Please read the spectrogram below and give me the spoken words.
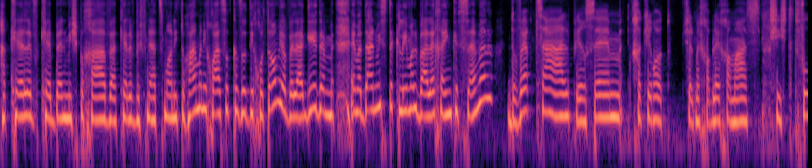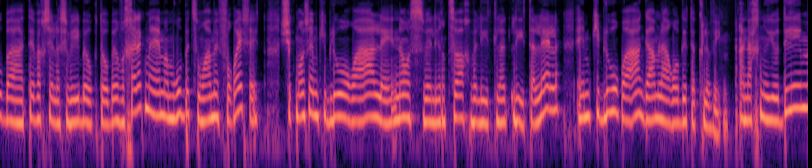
הכלב כבן משפחה והכלב בפני עצמו, אני תוהה אם אני יכולה לעשות כזאת דיכוטומיה ולהגיד הם, הם עדיין מסתכלים על בעלי חיים כסמל? דובר צה"ל פרסם חקירות של מחבלי חמאס שהשתתפו בטבח של השביעי באוקטובר וחלק מהם אמרו בצורה מפורשת שכמו שהם קיבלו הוראה לאנוס ולרצוח ולהתעלל הם קיבלו הוראה גם להרוג את הכלבים. אנחנו יודעים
